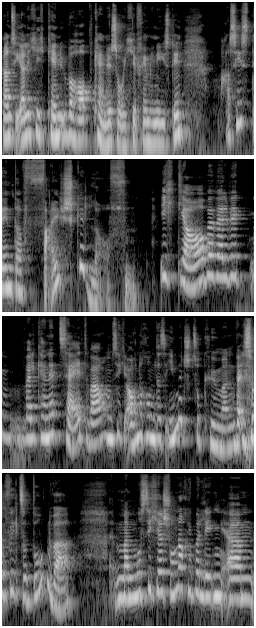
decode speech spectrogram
Ganz ehrlich, ich kenne überhaupt keine solche Feministin. Was ist denn da falsch gelaufen? Ich glaube, weil, wir, weil keine Zeit war, um sich auch noch um das Image zu kümmern, weil so viel zu tun war man muss sich ja schon auch überlegen, ähm,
